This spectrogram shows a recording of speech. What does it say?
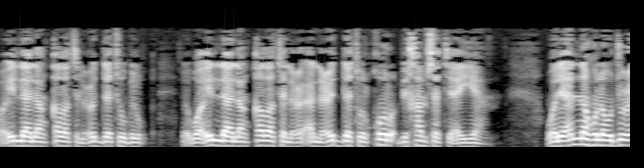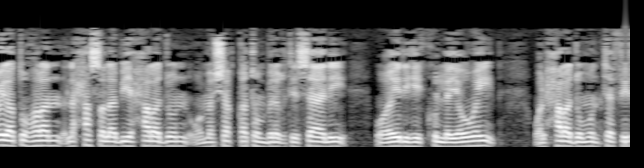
وإلا لانقضت العدة بال... وإلا لانقضت العدة القر بخمسة أيام. ولأنه لو جعل طهرا لحصل به حرج ومشقة بالاغتسال وغيره كل يومين والحرج منتف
